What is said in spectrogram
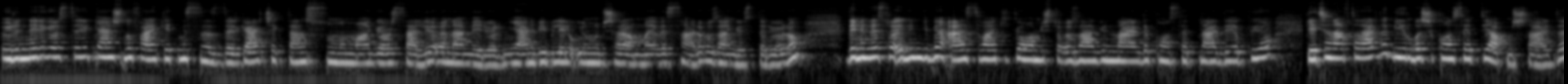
Ürünleri gösterirken şunu fark etmişsinizdir. Gerçekten sunuma, görselliğe önem veriyorum. Yani birbirleriyle uyumlu bir şey almaya vesaire özen gösteriyorum. Demin de söylediğim gibi Elsiva Kiki Home işte özel günlerde, konseptlerde yapıyor. Geçen haftalarda bir yılbaşı konsepti yapmışlardı.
